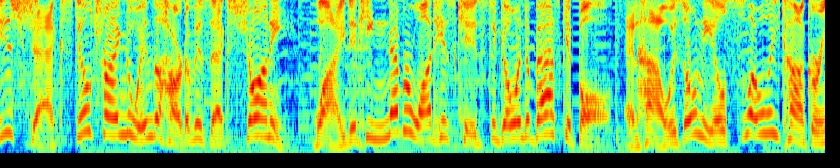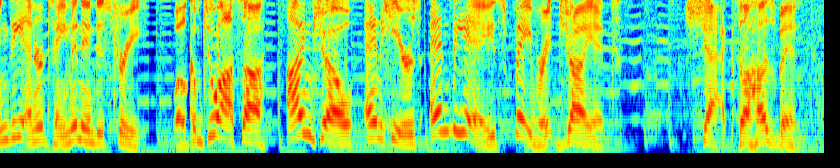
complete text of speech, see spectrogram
Is Shaq still trying to win the heart of his ex Shaunie? Why did he never want his kids to go into basketball? And how is O'Neal slowly conquering the entertainment industry? Welcome to OSSA, I'm Joe, and here's NBA's favorite giant Shaq the husband.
